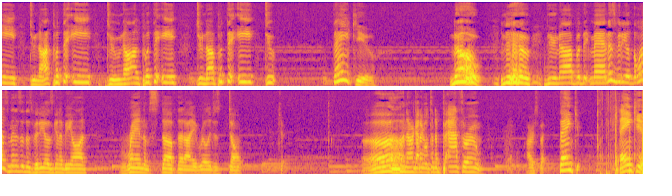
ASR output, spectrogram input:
E. Do not put the E. Do not put the E. Do not put the E. Do. Thank you. No! No! Do not put the... Man, this video, the last minutes of this video is to be on random stuff that I really just don't care. Oh, now I gotta go to the bathroom. I respect. Thank you. Thank you.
